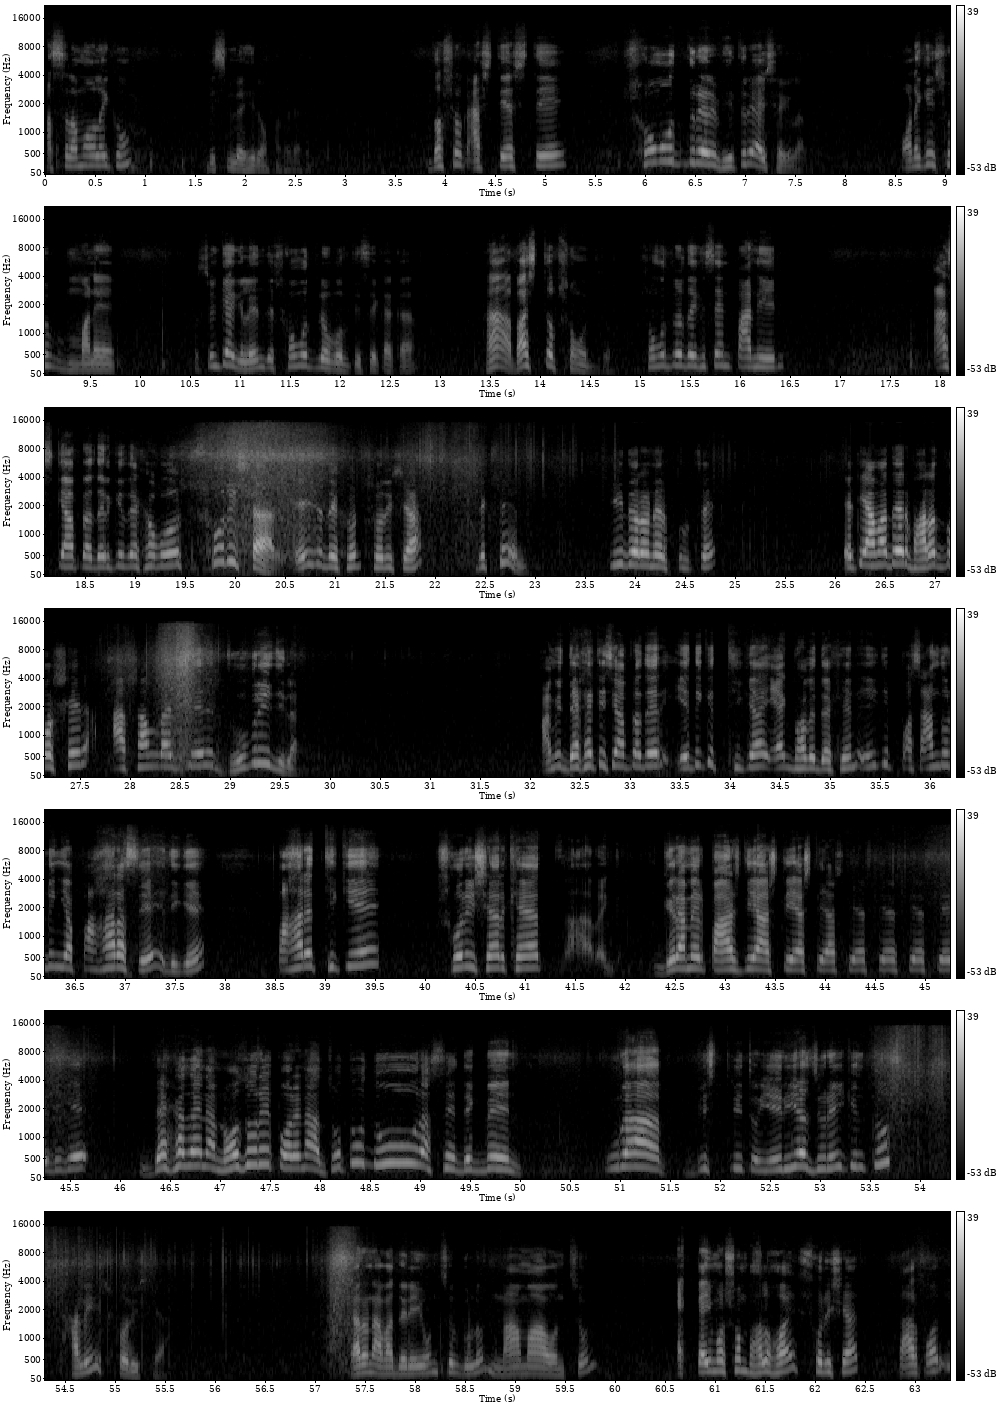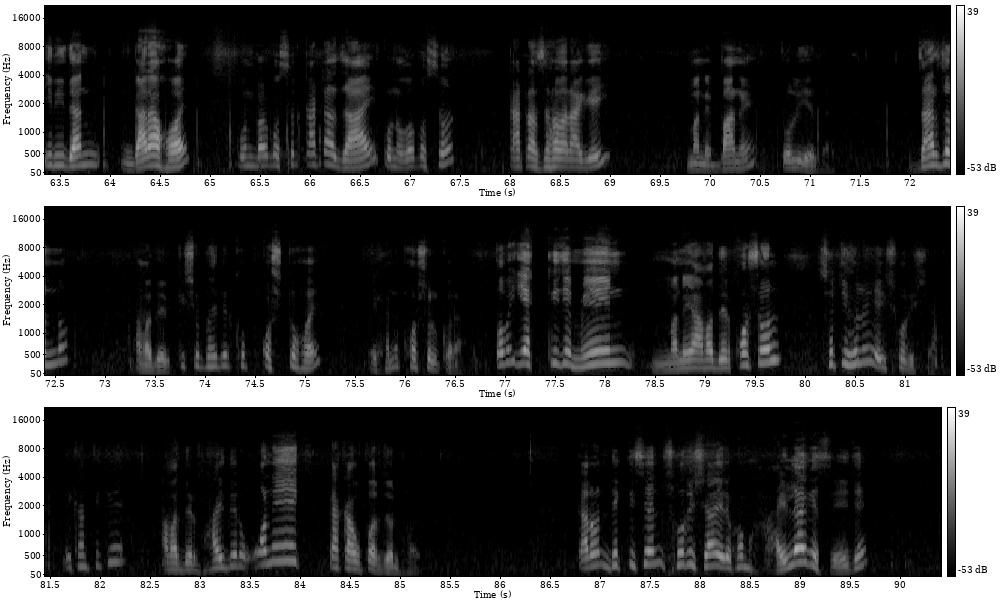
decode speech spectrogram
আসসালামু আলাইকুম। বিসমুল্লাহ রহমান রাহিম। দর্শক, আসতে আসতে সমুদ্রের ভিতরে এসে গেলাম। অনেকেই সব মানে চুঁকে গেলেন যে সমুদ্র বলতেছে, কাকা। হ্যাঁ বাস্তব সমুদ্র। সমুদ্র দেখেছেন পানির। আজকে আপনাদেরকে দেখাবো সরিষার। এই যে দেখুন, সরিষা। দেখছেন? কি ধরনের ফুলছে? এটি আমাদের ভারতবর্ষের আসাম রাজ্যের ধুবড়ি জেলা। আমি দেখাইতেছি আপনাদের, এদিকে থেকে একভাবে দেখেন, এই যে আন্দোডিঙ্গা পাহাড় আছে এদিকে। পাহাড়ের থেকে সরিষার ক্ষেত গ্রামের পাশ দিয়ে আসতে আসতে আসতে আসতে আসতে আসতে এদিকে দেখা যায় না, নজরে পড়ে না, যত দূর আছে দেখবেন, পুরা বিস্তৃত এরিয়া জুড়েই কিন্তু খালি সরিষা। কারণ আমাদের এই অঞ্চলগুলো নামা অঞ্চল। একটাই মৌসুম ভালো হয়, সরিষার। তারপর ইরিদান গাড়া হয়। কোন বা বছর কাটা যায়, কোনো বা বছর কাটা যাওয়ার আগেই মানে বানে তলিয়ে যায়। যার জন্য আমাদের কৃষক ভাইদের খুব কষ্ট হয় এখানে ফসল করা। তবে একটি যে মেন মানে আমাদের ফসল, সেটি হলো এই সরিষা। এখান থেকে আমাদের ভাইদের অনেক টাকা উপার্জন হয়। কারণ দেখতেছেন সরিষা এরকম হাইলা গেছে, এই যে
